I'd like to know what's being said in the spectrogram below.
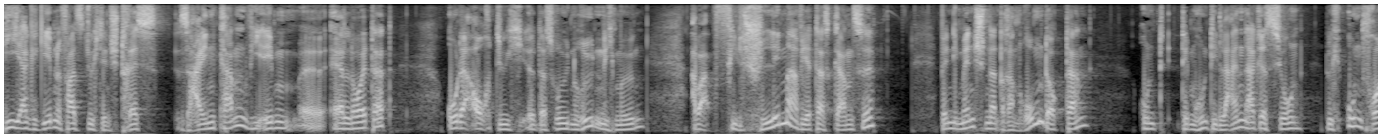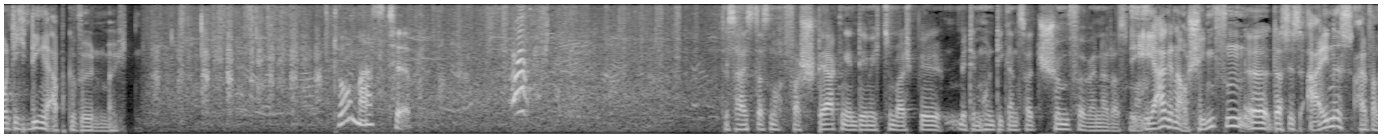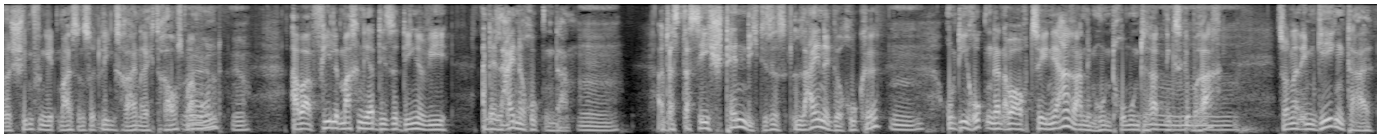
die ja gegebenenfalls durch den Stress sein kann, wie eben äh, erläutert, oder auch durch äh, das Rüden Rüden nicht mögen. Aber viel schlimmer wird das Ganze, wenn die Menschen da dran rumdoktern und dem Hund die Leinenaggression durch unfreundliche Dinge abgewöhnen möchten. Thomas Tipp. Das heißt, das noch verstärken, indem ich zum Beispiel mit dem Hund die ganze Zeit schimpfe, wenn er das macht. Ja, genau. Schimpfen, äh, das ist eines. Einfaches Schimpfen geht meistens links rein, rechts raus beim Ja, Hund. ja. Aber viele machen ja diese Dinge wie an der Leine rucken dann. Mhm. Also das, das sehe ich ständig, dieses Leinegerucke. Mhm. Und die rucken dann aber auch zehn Jahre an dem Hund rum und das hat nichts gebracht. Sondern im Gegenteil.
